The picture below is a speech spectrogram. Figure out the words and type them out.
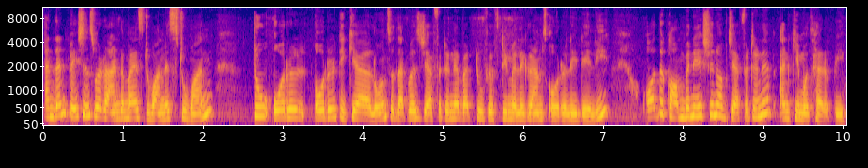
And then patients were randomized 1 is to 1 to oral, oral TKI alone. So that was gefitinib at 250 milligrams orally daily, or the combination of gefitinib and chemotherapy.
